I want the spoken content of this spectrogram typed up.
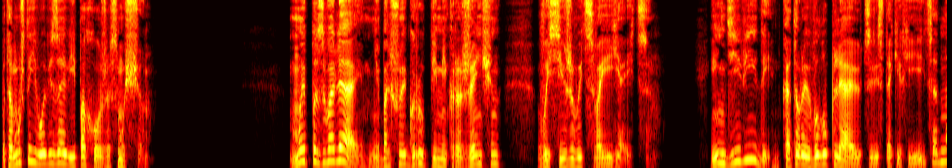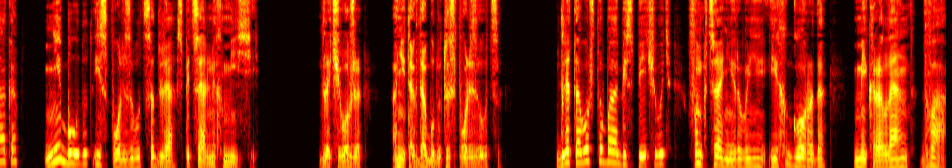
потому что его визави, похоже, смущен. Мы позволяем небольшой группе микроженщин высиживать свои яйца. Индивиды, которые вылупляются из таких яиц, однако, не будут использоваться для специальных миссий. Для чего же они тогда будут использоваться? Для того, чтобы обеспечивать функционирование их города Микроленд-2,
